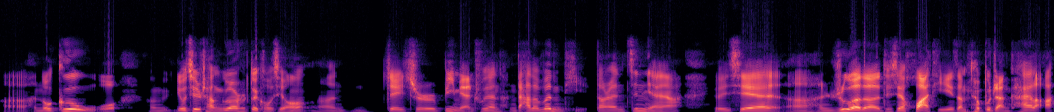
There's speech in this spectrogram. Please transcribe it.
啊，很多歌舞，嗯，尤其是唱歌是对口型，嗯，这是避免出现很大的问题。当然今年啊有一些啊很热的这些话题，咱们就不展开了啊。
